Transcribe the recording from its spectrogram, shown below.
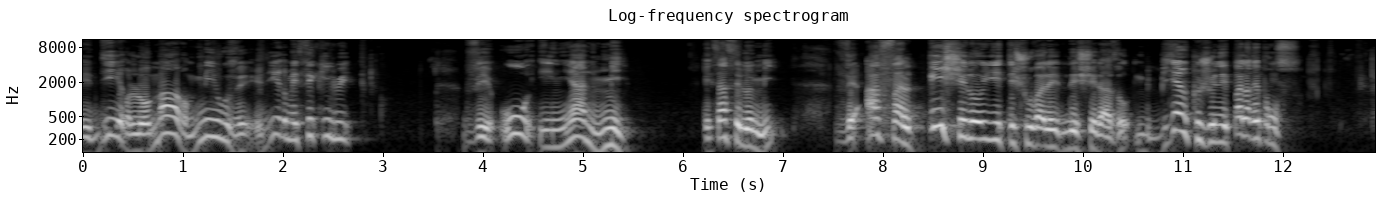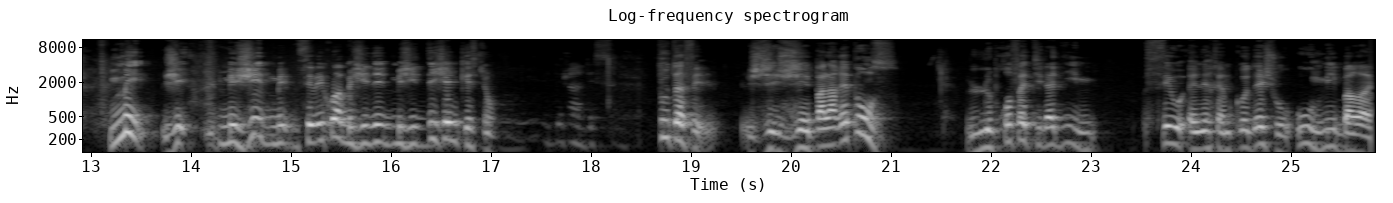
et dire l'omar miouzé, et dire mais c'est qui lui? Ou inyan mi. Et ça c'est le mi, bien que je n'ai pas la réponse. Mais j'ai, mais j'ai, mais savez quoi Mais j'ai, mais j'ai déjà une question. Tout à fait. J'ai, pas la réponse. Le prophète, il a dit, kodesh ou mi bara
